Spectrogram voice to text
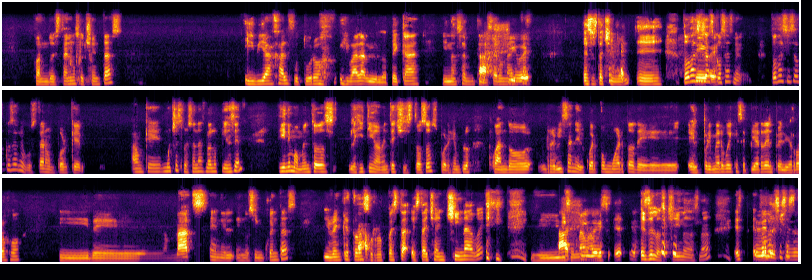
cuando está en los ochentas y viaja al futuro y va a la biblioteca y no sabe utilizar un ah, iPad. Eso está chingón. Eh, todas esas cosas me, todas esas cosas me gustaron porque aunque muchas personas no lo piensen, tiene momentos legítimamente chistosos. Por ejemplo, cuando revisan el cuerpo muerto de el primer güey que se pierde, el pelirrojo, y de Mats en, el, en los 50 y ven que toda su ropa está, está hecha en China, güey. Y ah, dicen, no, es, de los chinos, ¿no? todas, esas,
